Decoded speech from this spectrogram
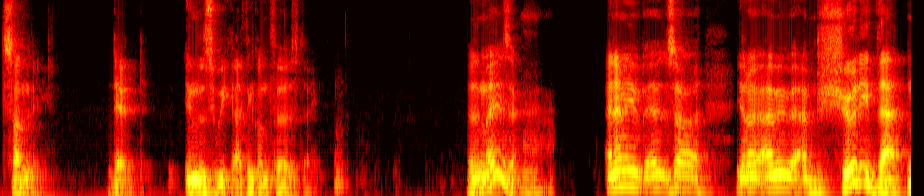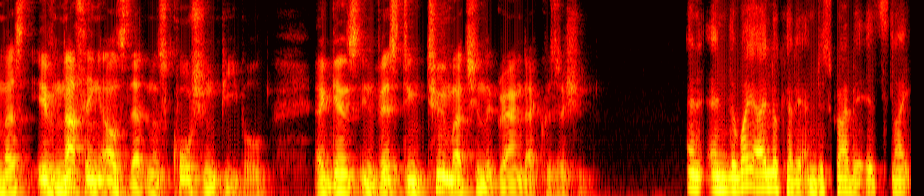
Suddenly, dead in this week, I think on Thursday. It's amazing. Ah. And I mean, uh, so, you know, I mean, surely that must, if nothing else, that must caution people against investing too much in the grand acquisition. And, and the way I look at it and describe it, it's like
